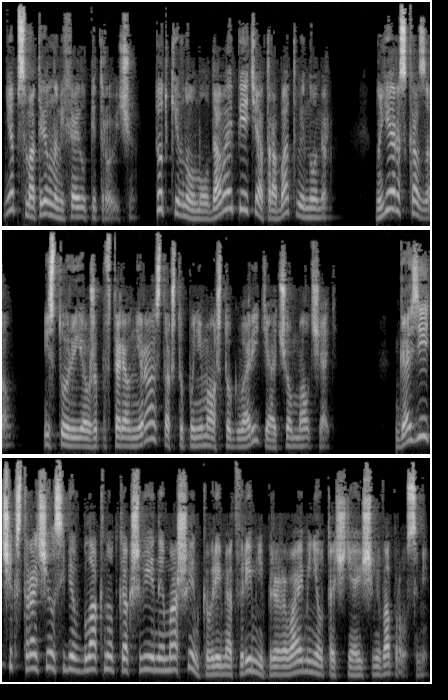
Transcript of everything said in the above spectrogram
Я посмотрел на Михаила Петровича. Тот кивнул, мол, давай, Петя, отрабатывай номер. Но я и рассказал. Историю я уже повторял не раз, так что понимал, что говорить и о чем молчать. Газетчик строчил себе в блокнот, как швейная машинка, время от времени прерывая меня уточняющими вопросами.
